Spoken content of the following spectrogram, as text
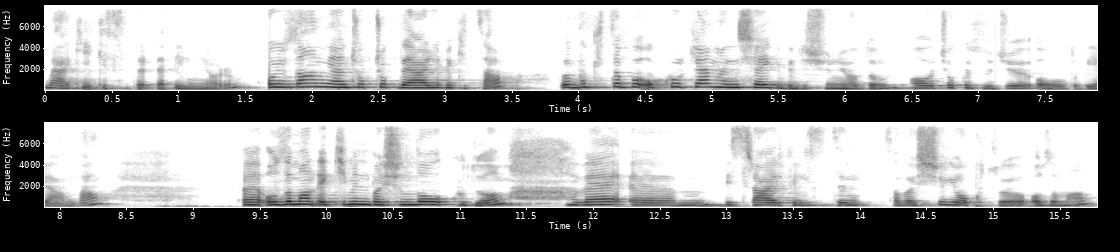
Belki ikisidir de bilmiyorum. O yüzden yani çok çok değerli bir kitap. Ve bu kitabı okurken hani şey gibi düşünüyordum. O çok üzücü oldu bir yandan. Ee, o zaman Ekim'in başında okudum ve e, İsrail-Filistin savaşı yoktu o zaman.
